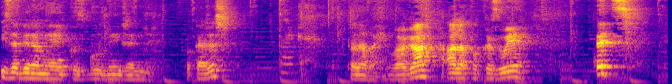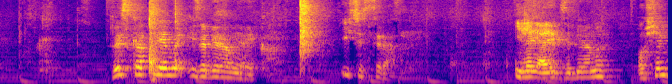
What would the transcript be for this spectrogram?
i zabieramy jajko z górnej grzędy. Pokażesz? Tak. To dawaj, uwaga, Ala pokazuje. Ec! Wyskakujemy i zabieramy jajko. I wszyscy razem. Ile jajek zabieramy? Osiem?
